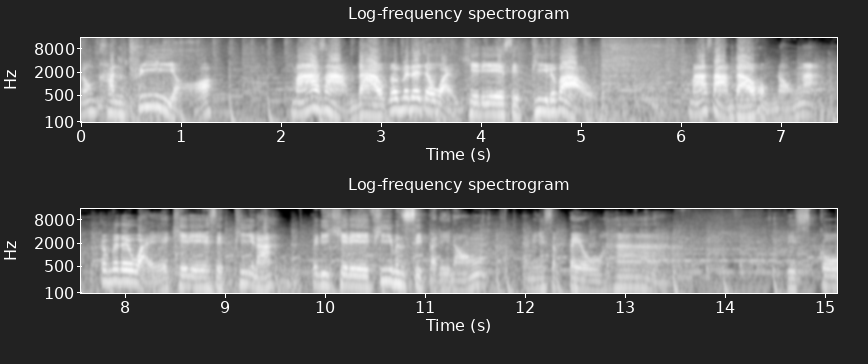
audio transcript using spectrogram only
น้องคันทรีเหรอ ม้าสามดาวก็ไม่ได้จะไหว KDA สิบพี่หรือเปล่า ม้าสามดาวของน้องอะ ก็ไม่ได้ไหว KDA สิบพี่นะ ไปดี KDA พี่มันสิบอะดีน้อง อันนี้สเปลห้าดิสโก้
